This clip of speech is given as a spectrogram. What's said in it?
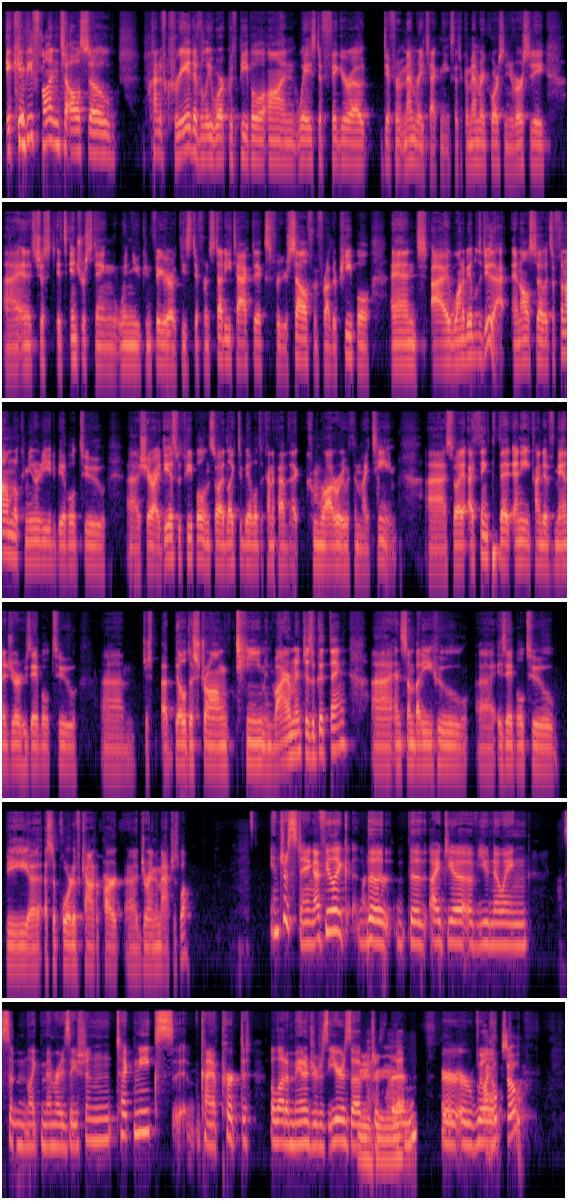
it can be fun to also kind of creatively work with people on ways to figure out different memory techniques. I took a memory course in university, uh, and it's just it's interesting when you can figure out these different study tactics for yourself and for other people. And I want to be able to do that. And also, it's a phenomenal community to be able to uh, share ideas with people. And so, I'd like to be able to kind of have that camaraderie within my team. Uh, so I, I think that any kind of manager who's able to um, just uh, build a strong team environment is a good thing, uh, and somebody who uh, is able to be a, a supportive counterpart uh, during the match as well. Interesting. I feel like the the idea of you knowing some like memorization techniques kind of perked a lot of managers' ears up just Mhm. then, or or will I hope so.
